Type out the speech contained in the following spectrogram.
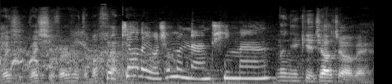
我媳我媳妇儿是怎么我喊的？叫的有这么难听吗？那你给叫叫呗。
